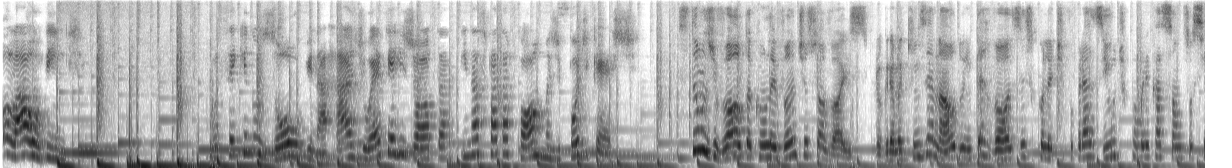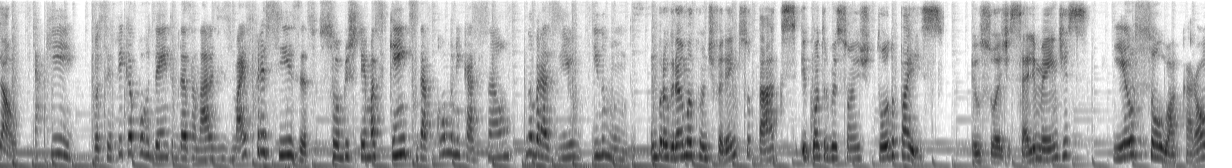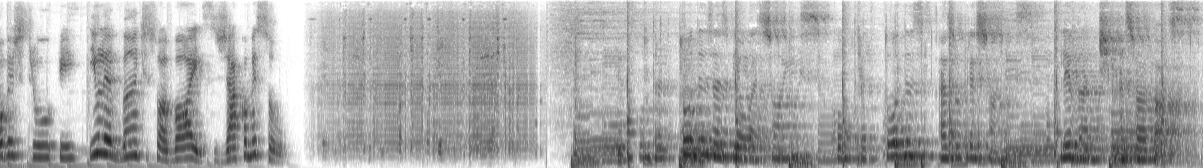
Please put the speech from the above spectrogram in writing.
Olá, ouvinte! Você que nos ouve na Rádio FRJ e nas plataformas de podcast. Estamos de volta com Levante Sua Voz, programa quinzenal do Intervozes Coletivo Brasil de Comunicação Social. Aqui você fica por dentro das análises mais precisas sobre os temas quentes da comunicação no Brasil e no mundo. Um programa com diferentes sotaques e contribuições de todo o país. Eu sou a Gisele Mendes. E eu sou a Carol Vestrup e o Levante Sua Voz já começou. Contra todas as violações, contra todas as opressões, levante a sua voz.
